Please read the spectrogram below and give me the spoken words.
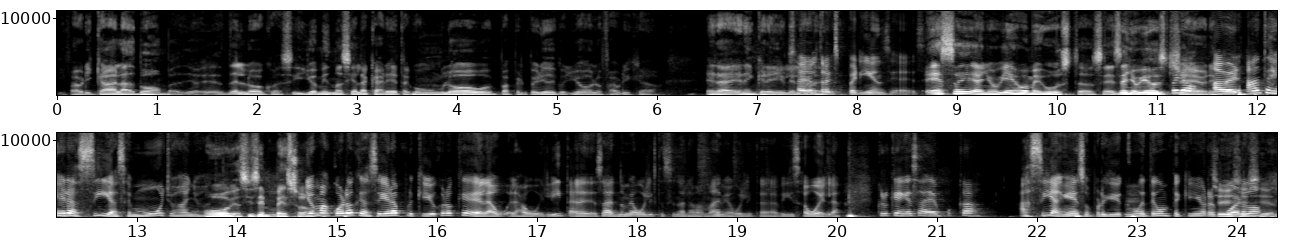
y fabricaba las bombas. Es de loco, así. Yo mismo hacía la careta con un globo, papel periódico, yo lo fabricaba. Era, era O increíble. sea, la era otra experiencia. esa. Ese año viejo me gusta, o sea, ese año viejo es Pero, chévere. a ver, antes era así, hace muchos años. Obvio, así se empezó. Yo me acuerdo que así era porque yo creo que la, la abuelita, o sea, no mi abuelita, sino la mamá de mi abuelita, la bisabuela, creo que en esa época hacían eso, porque yo como que tengo un pequeño Sí, sí, recuerdo sí, en-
